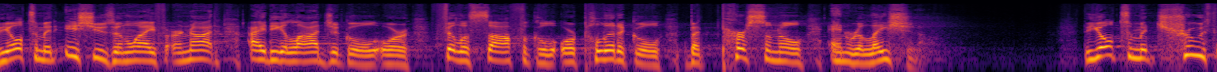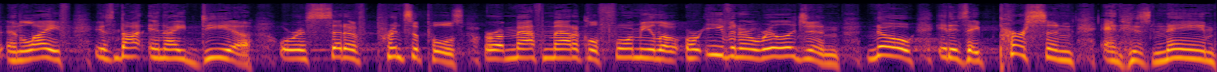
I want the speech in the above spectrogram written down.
The ultimate issues in life are not ideological or philosophical or political, but personal and relational. The ultimate truth in life is not an idea or a set of principles or a mathematical formula or even a religion. No, it is a person, and his name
